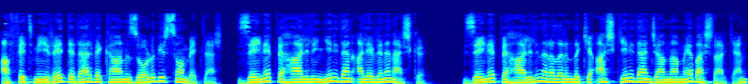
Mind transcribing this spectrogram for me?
affetmeyi reddeder ve Kaan'ı zorlu bir son bekler. Zeynep ve Halil'in yeniden alevlenen aşkı. Zeynep ve Halil'in aralarındaki aşk yeniden canlanmaya başlarken,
